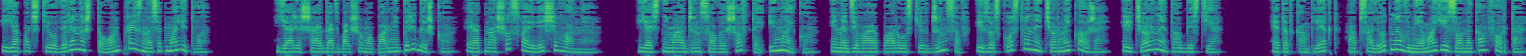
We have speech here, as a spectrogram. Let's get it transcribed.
и я почти уверена, что он произносит молитву. Я решаю дать большому парню передышку и отношу свои вещи в ванную. Я снимаю джинсовые шорты и майку и надеваю пару узких джинсов из искусственной черной кожи и черный топ-бюстье. Этот комплект абсолютно вне моей зоны комфорта,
